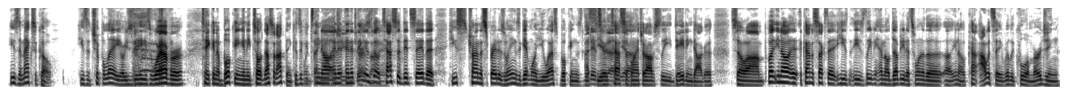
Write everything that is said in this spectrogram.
he's in Mexico. He's at AAA or he's he's wherever taking a booking." And he told, "That's what I think." Because if When you, you know, and and the thing is though. Tessa did say that he's trying to spread his wings and get more U.S. bookings this year. that, Tessa yeah. Blanchard obviously dating Daga, so um, but you know, it, it kind of sucks that he's he's leaving MLW. That's one of the uh, you know, kind I would say really cool emerging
